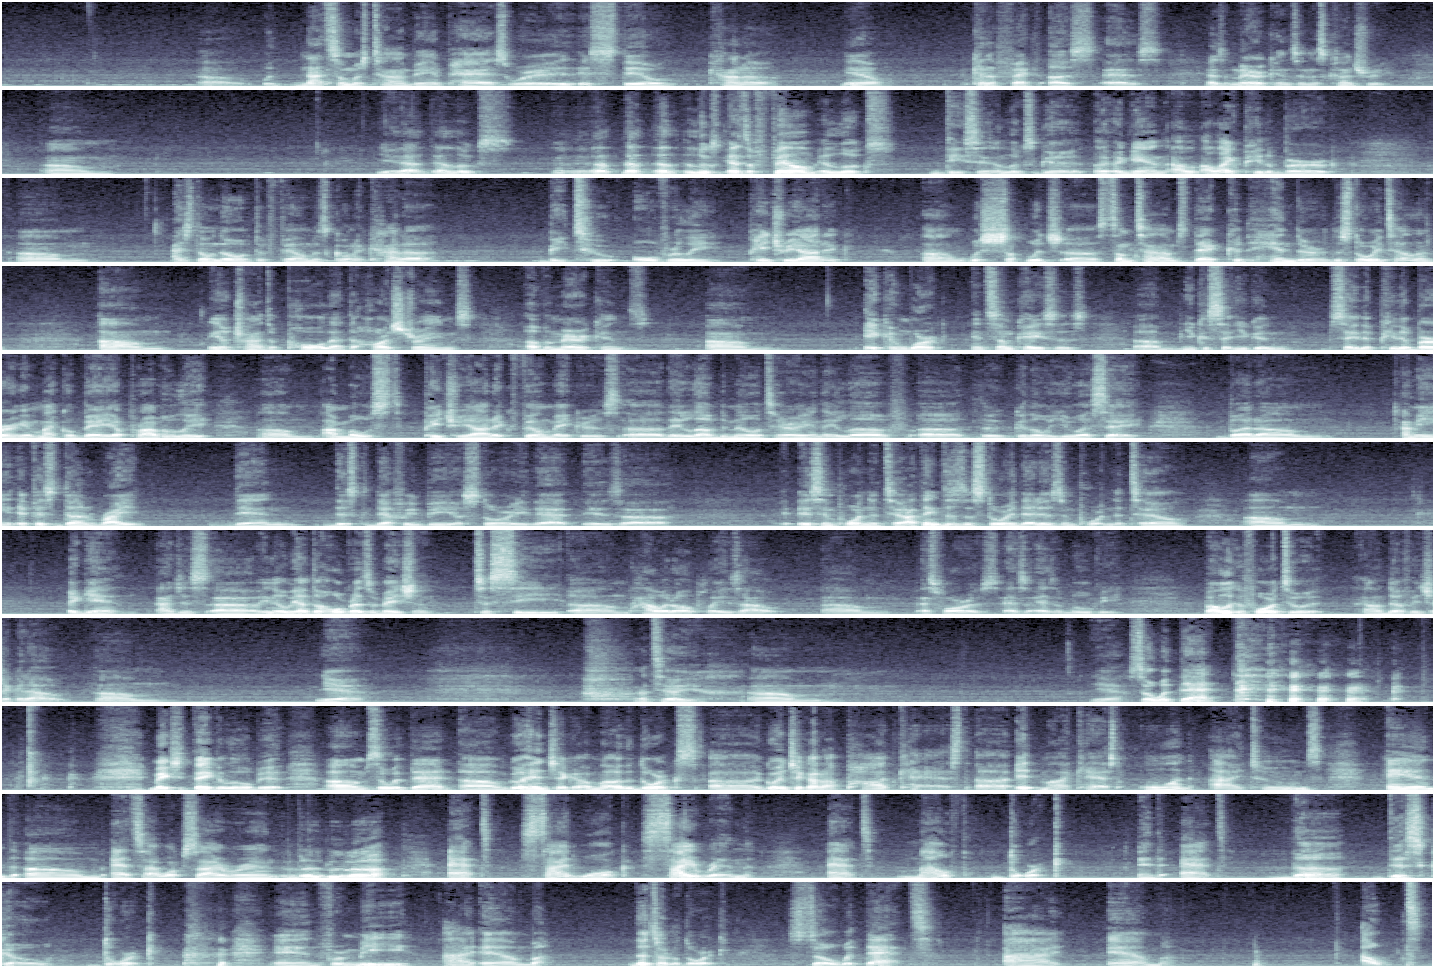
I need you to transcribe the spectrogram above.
uh, with not so much time being passed, where it, it's still kind of, you know, can affect us as as Americans in this country. Um, yeah, that that looks that, that, that- it looks as a film, it looks decent. It looks good. Again, I, I like Peter Berg. Um, I just don't know if the film is going to kind of be too overly patriotic, um, which which uh, sometimes that could hinder the storytelling. Um, you know, trying to pull at the heartstrings of Americans. Um, it can work in some cases. Um, you could say you can say that Peter Berg and Michael Bay are probably um, our most patriotic filmmakers. Uh, they love the military and they love uh, the good old USA. But um, I mean, if it's done right, then this could definitely be a story that is uh, it's important to tell. I think this is a story that is important to tell. Um, again, I just uh, you know we have the whole reservation to see um, how it all plays out um, as far as, as as a movie. But I'm looking forward to it. I'll definitely check it out. Um, yeah, I tell you. Um, yeah. So with that, makes you think a little bit. Um, so with that, um, go ahead and check out my other dorks. Uh, go ahead and check out our podcast, uh, ITMODcast, on iTunes. and um, at Sidewalk Siren, blah, blah, blah, at Sidewalk Siren, at Mouth Dork, and at the Disco Dork. and for me, I am the Turtle Dork. So with that, I am out.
